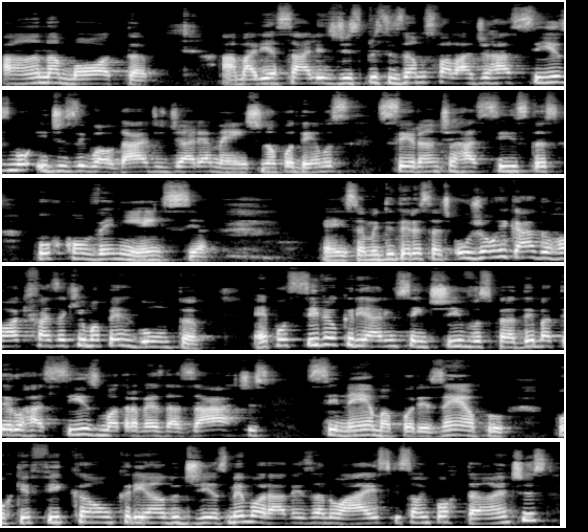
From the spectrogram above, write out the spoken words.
a Ana Mota. A Maria Salles diz: precisamos falar de racismo e desigualdade diariamente. Não podemos ser antirracistas por conveniência. É, isso é muito interessante. O João Ricardo Roque faz aqui uma pergunta. É possível criar incentivos para debater o racismo através das artes cinema, por exemplo, porque ficam criando dias memoráveis anuais que são importantes,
